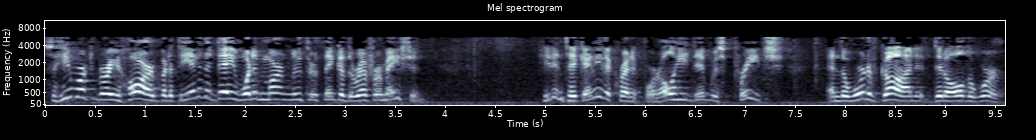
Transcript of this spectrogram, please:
So he worked very hard, but at the end of the day, what did Martin Luther think of the Reformation? He didn't take any of the credit for it. All he did was preach, and the Word of God did all the work.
